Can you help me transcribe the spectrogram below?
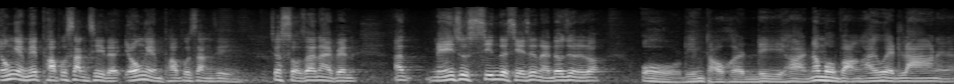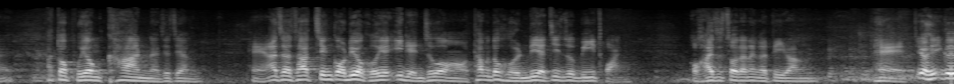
永远没爬不上去的，永远爬不上去，就守在那边。啊，每一次新的学生来都认为说。哦，领导很厉害，那么忙还会拉呢，他都不用看呢，就这样。哎，而且他经过六个月、一年之后哦，他们都很厉害，进入 B 团，我还是坐在那个地方。嘿，又一个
